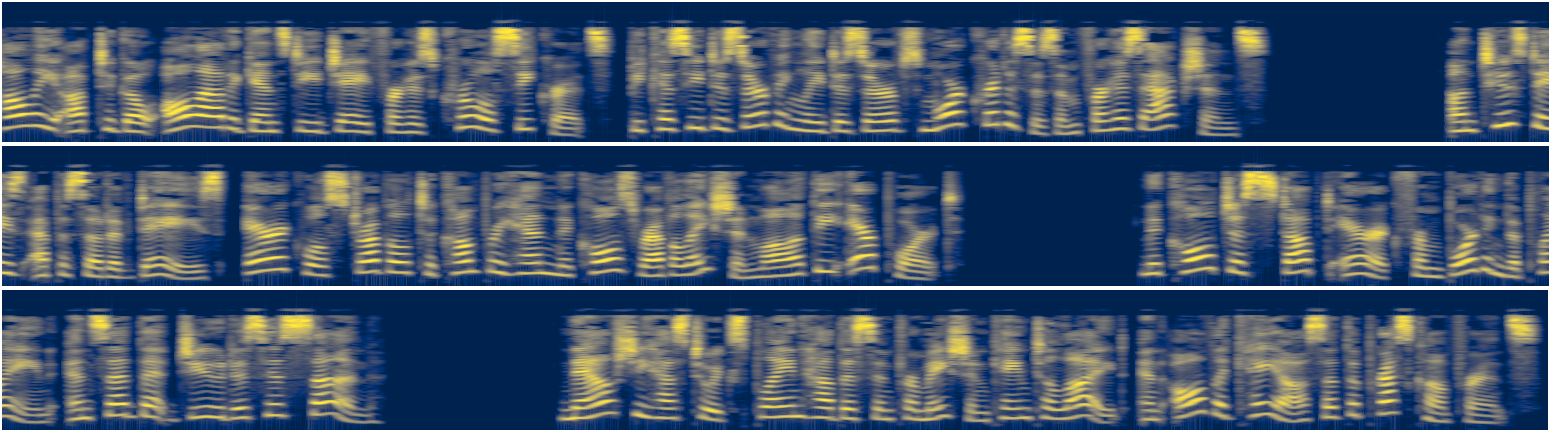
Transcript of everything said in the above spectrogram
Holly ought to go all out against EJ for his cruel secrets because he deservingly deserves more criticism for his actions. On Tuesday's episode of Days, Eric will struggle to comprehend Nicole's revelation while at the airport. Nicole just stopped Eric from boarding the plane and said that Jude is his son. Now she has to explain how this information came to light and all the chaos at the press conference.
